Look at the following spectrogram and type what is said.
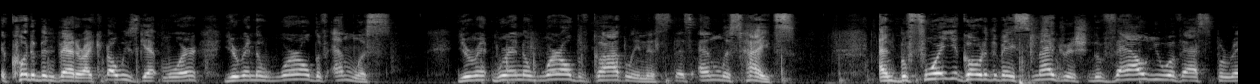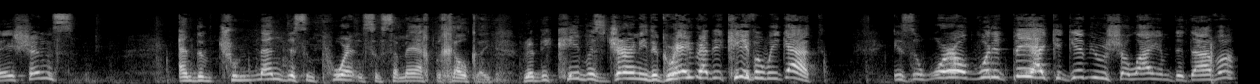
It could have been better. I can always get more. You're in a world of endless. You're in, we're in a world of godliness. There's endless heights. And before you go to the base Medrash, the value of aspirations and the tremendous importance of Sameach B'chelkai. Rabbi Kiva's journey, the great Rabbi Kiva we got, is a world, would it be I could give you Shalayim Dedava?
